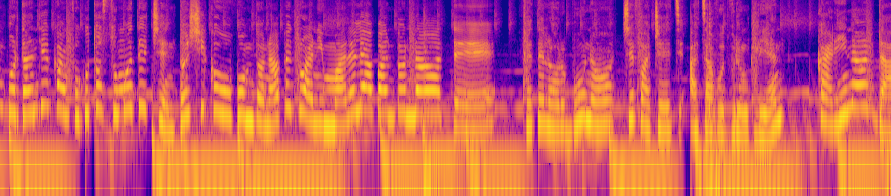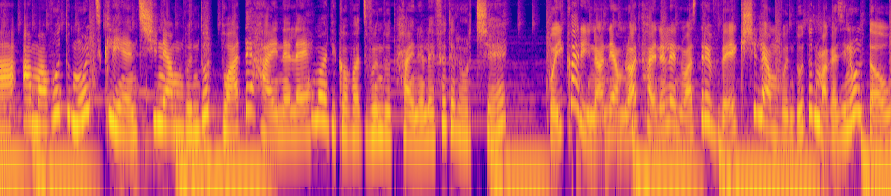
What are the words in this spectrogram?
Important e că am făcut o sumă decentă Și că o vom dona pentru animalele abandonate Fetelor, bună! Ce faceți? Ați avut vreun client? Carina, da, am avut mulți clienți și ne-am vândut toate hainele. Cum adică v-ați vândut hainele, fetelor, ce? Păi, Carina, ne-am luat hainele noastre vechi și le-am vândut în magazinul tău.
